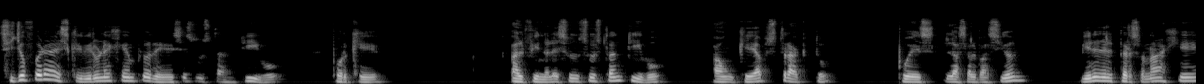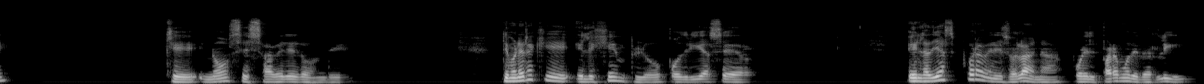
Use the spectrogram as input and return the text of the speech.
si yo fuera a escribir un ejemplo de ese sustantivo, porque al final es un sustantivo, aunque abstracto, pues la salvación viene del personaje que no se sabe de dónde. De manera que el ejemplo podría ser en la diáspora venezolana por el páramo de Berlín,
